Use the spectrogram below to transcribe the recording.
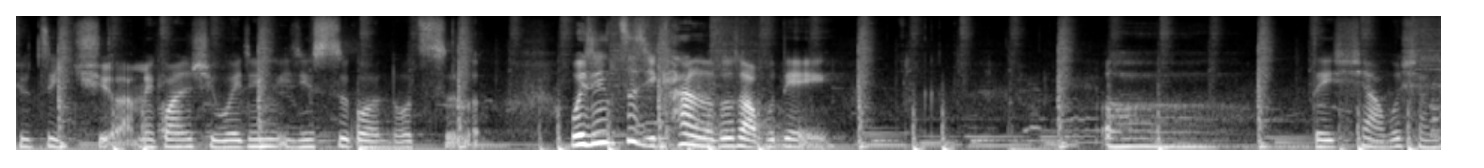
就自己去了，没关系，我已经已经试过很多次了，我已经自己看了多少部电影？呃，等一下，我想想，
